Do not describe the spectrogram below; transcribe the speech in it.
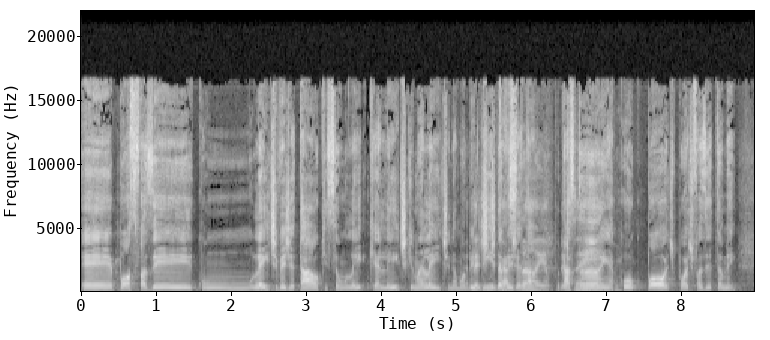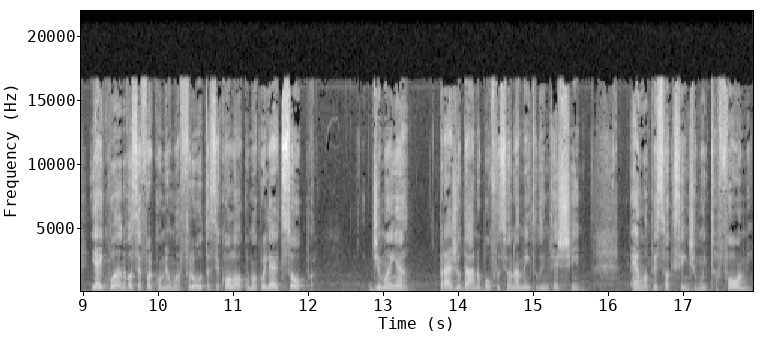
É, posso fazer com leite vegetal, que, são le que é leite que não é leite, né? Uma bebida de vegetal. Castanha, por castanha, exemplo. coco, pode, pode fazer também. E aí, quando você for comer uma fruta, você coloca uma colher de sopa de manhã para ajudar no bom funcionamento do intestino. É uma pessoa que sente muita fome,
